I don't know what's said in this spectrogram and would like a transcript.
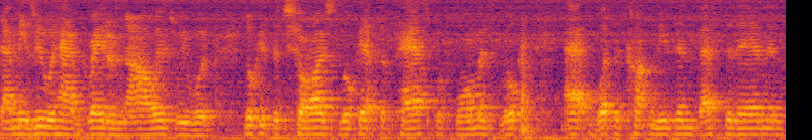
That means we would have greater knowledge. We would look at the charts, look at the past performance, look at what the company's invested in and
